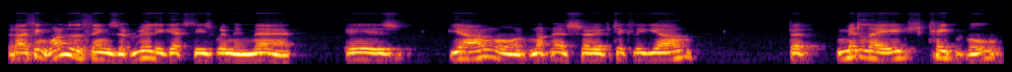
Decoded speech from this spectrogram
but I think one of the things that really gets these women mad is young, or not necessarily particularly young, but middle-aged, capable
